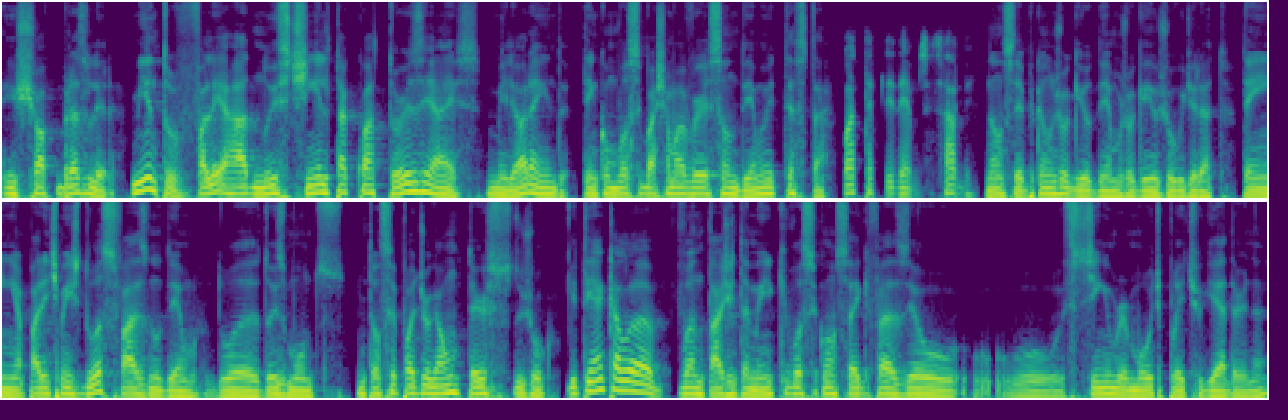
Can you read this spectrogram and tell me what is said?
eShop brasileira. Minto, falei errado. No Steam ele tá 14 reais. Melhor ainda. Tem como você baixar uma versão demo e testar. Quanto tempo de demo, você sabe? Não sei porque eu não joguei o demo, joguei o jogo direto. Tem aparentemente duas fases no demo, duas, dois mundos. Então você pode jogar um terço do jogo. E tem aquela vantagem também que você consegue fazer o, o Steam Remote Play Together, né?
